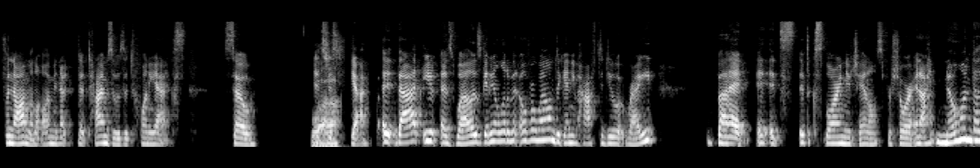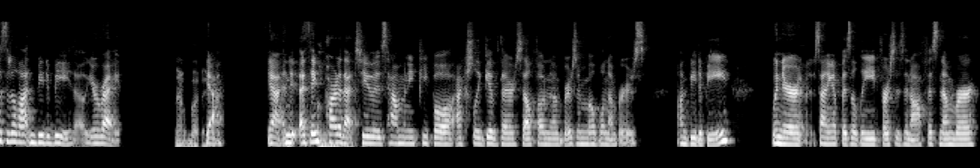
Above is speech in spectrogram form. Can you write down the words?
phenomenal. I mean, at, at times it was a twenty x. So wow. it's just yeah, it, that as well as getting a little bit overwhelmed. Again, you have to do it right, but it, it's it's exploring new channels for sure. And I no one does it a lot in B two B though. You're right. Nobody. Yeah. Yeah. And I think part of that too is how many people actually give their cell phone numbers and mobile numbers on B2B when you're signing up as a lead versus an office number.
